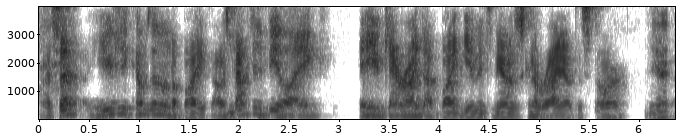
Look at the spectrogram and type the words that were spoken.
I said he usually comes in on a bike. I was tempted to be like, "Hey, you can't ride that bike. Give it to me. I'm just gonna ride out the store. Yeah.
